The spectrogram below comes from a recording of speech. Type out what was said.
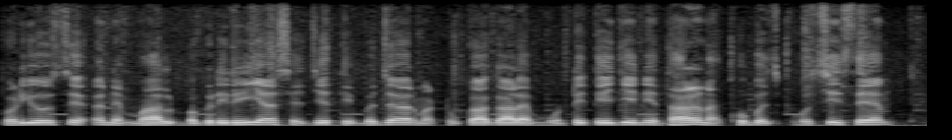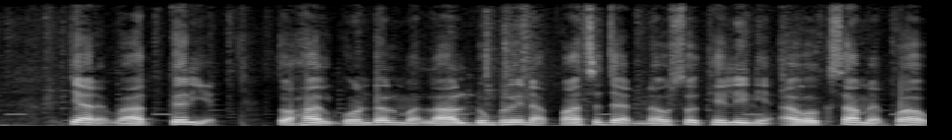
પડ્યો છે અને માલ બગડી રહ્યા છે જેથી બજારમાં ટૂંકા ગાળે મોટી તેજીની ધારણા ખૂબ જ ઓછી છે. ત્યારે વાત કરીએ તો હાલ ગોંડલમાં લાલ ડુંગળીના પાંચ હજાર નવસો થેલીની આવક સામે ભાવ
